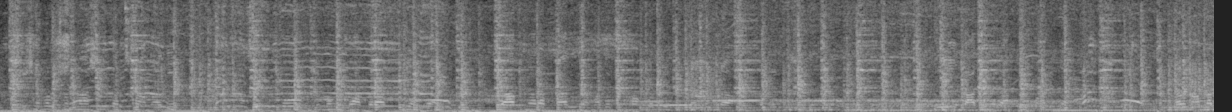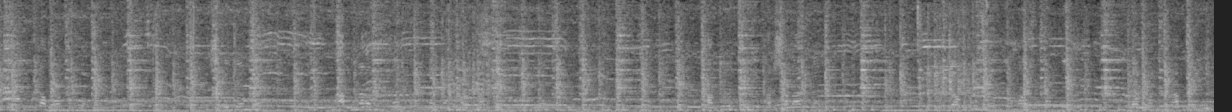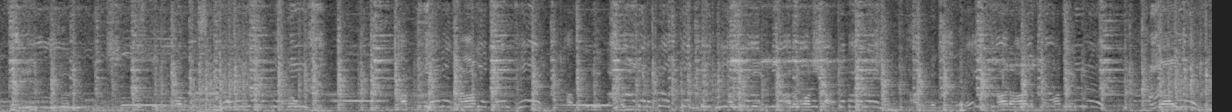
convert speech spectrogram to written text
সে সকল সন্ন্যাসীর কাছে আমাদের মহাদেব। জয়।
